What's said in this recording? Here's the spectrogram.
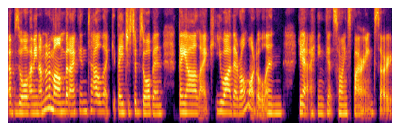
absorb. I mean, I'm not a mom, but I can tell like they just absorb and they are like, you are their role model. And yeah, I think it's so inspiring. So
